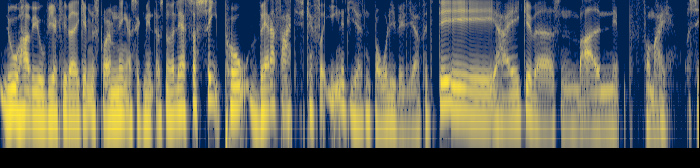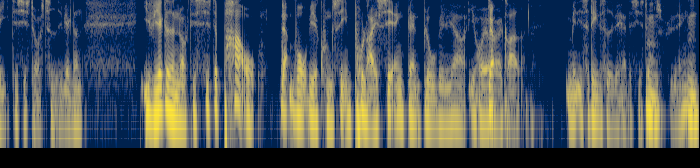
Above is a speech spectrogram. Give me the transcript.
Nu har vi jo virkelig været igennem strømning og segment og sådan noget. Lad os så se på, hvad der faktisk kan forene de her sådan, borgerlige vælgere. For det har ikke været sådan meget nemt for mig at se det sidste års tid i virkeligheden. I virkeligheden nok de sidste par år, ja. hvor vi har kunnet se en polarisering blandt blå vælgere i højere og ja. højere grad. Men i særdeleshed ved her det sidste mm. år selvfølgelig. Ikke? Mm.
